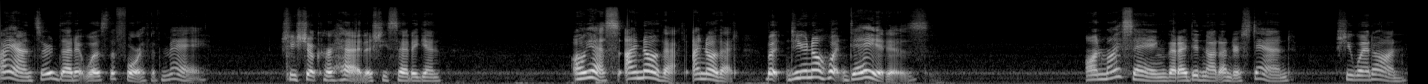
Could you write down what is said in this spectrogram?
I answered that it was the fourth of May. She shook her head as she said again, "Oh yes, I know that, I know that. But do you know what day it is?" On my saying that I did not understand, she went on.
